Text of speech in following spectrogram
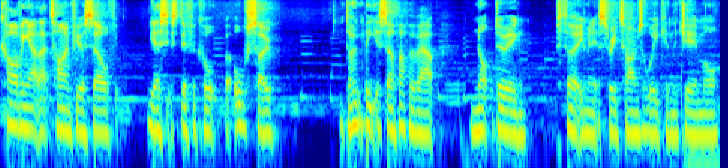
carving out that time for yourself. Yes, it's difficult, but also don't beat yourself up about not doing 30 minutes three times a week in the gym or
